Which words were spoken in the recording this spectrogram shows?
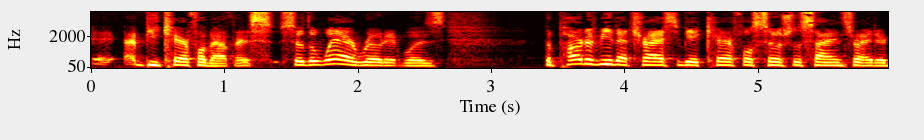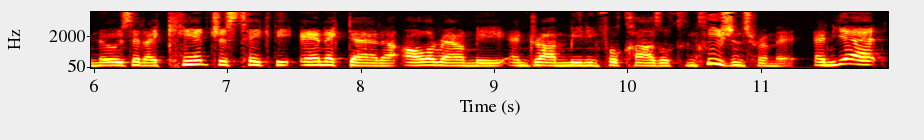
to be careful about this. So the way I wrote it was the part of me that tries to be a careful social science writer knows that I can't just take the anecdata all around me and draw meaningful causal conclusions from it. And yet,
